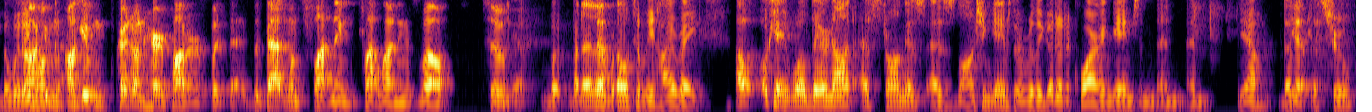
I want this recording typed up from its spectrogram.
The Willy So I'll, give, him- I'll give him credit on Harry Potter, but that, but that one's flattening, flatlining as well. So Yeah, but but at a relatively high rate. Oh, okay. Well, they're not as strong as as launching games. They're really good at acquiring games, and and and yeah, that's Yeah. that's true.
